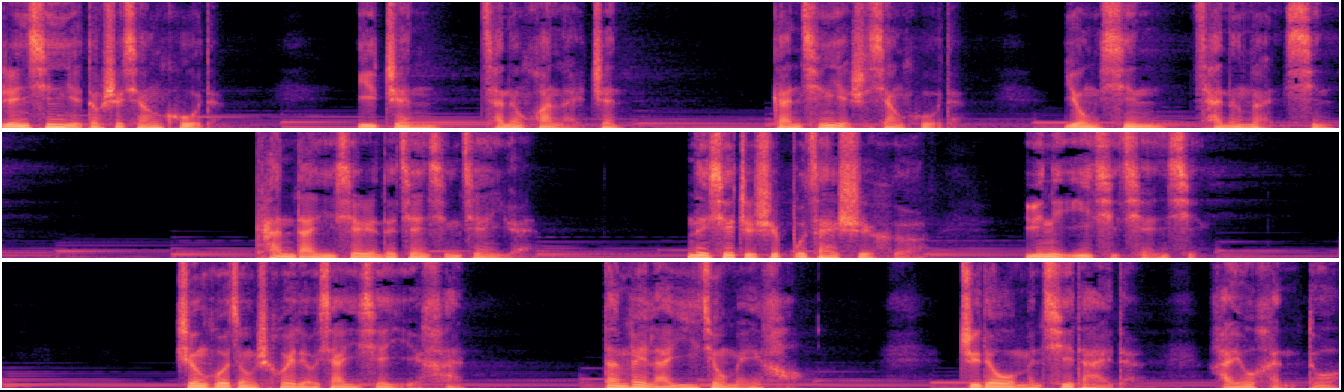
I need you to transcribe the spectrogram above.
人心也都是相互的，以真才能换来真。感情也是相互的，用心才能暖心。看淡一些人的渐行渐远，那些只是不再适合与你一起前行。生活总是会留下一些遗憾，但未来依旧美好，值得我们期待的还有很多。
